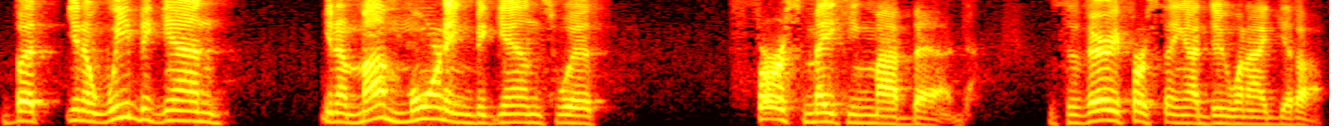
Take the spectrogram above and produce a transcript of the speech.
but, you know, we begin, you know, my morning begins with first making my bed. It's the very first thing I do when I get up.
